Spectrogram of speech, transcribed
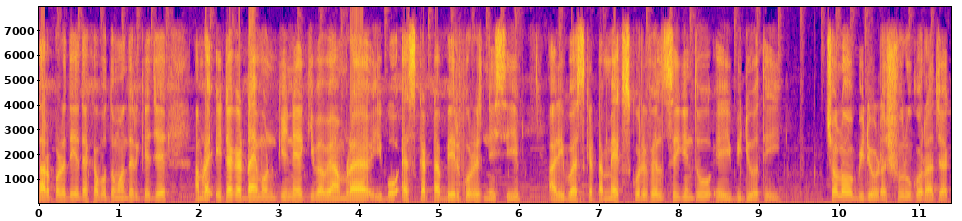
তারপরে দিয়ে দেখাবো তোমাদেরকে যে আমরা এই টাকার ডায়মন্ড কিনে কীভাবে আমরা ইবো এসকারটা বের করে নিছি। আর ইবো এসকারটা ম্যাক্স করে ফেলছি কিন্তু এই ভিডিওতেই চলো ভিডিওটা শুরু করা যাক।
